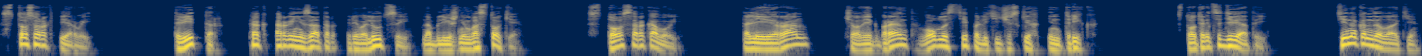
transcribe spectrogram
141. Твиттер как организатор революций на Ближнем Востоке. 140. Талейран – человек-бренд в области политических интриг. 139. Тина Канделаки.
